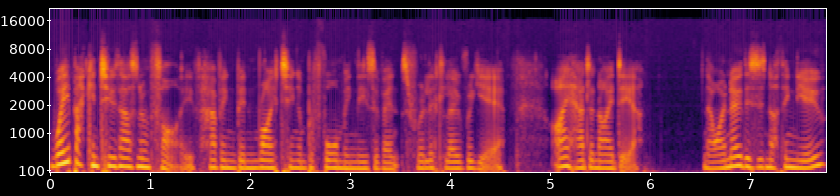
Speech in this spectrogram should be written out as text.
Way back in 2005, having been writing and performing these events for a little over a year, I had an idea. Now, I know this is nothing new.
